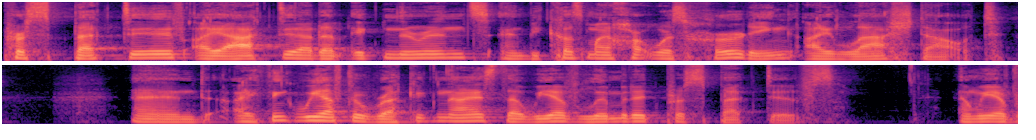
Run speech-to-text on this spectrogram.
perspective. I acted out of ignorance. And because my heart was hurting, I lashed out. And I think we have to recognize that we have limited perspectives and we have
